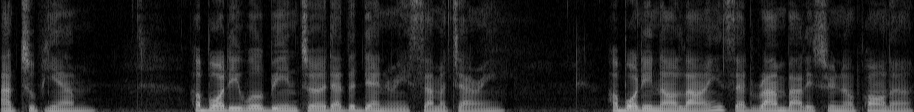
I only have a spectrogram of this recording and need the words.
at 2 p.m. Her body will be interred at the Dennery Cemetery. Her body now lies at Rambally's Funeral Parlor,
